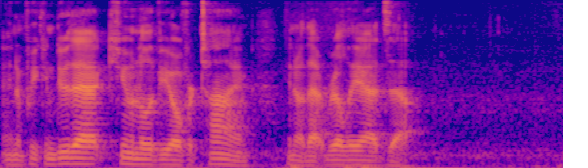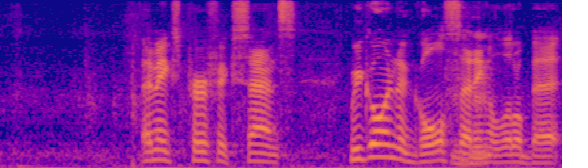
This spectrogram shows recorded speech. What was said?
And if we can do that cumulatively over time, you know, that really adds up. That makes perfect sense. We go into goal setting mm-hmm. a little bit.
